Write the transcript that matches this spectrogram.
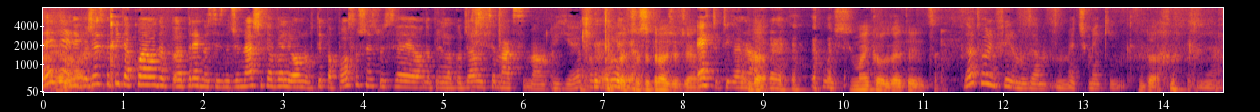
te ne, ne, nego ženska pita koja je onda e, prednost između naših, a veli ono, tipa poslušne su i sve ono prilagođavaju se maksimalno. Jebote. To je što se traži od žene. Eto ti ga na. Da, Kuš. majka odgajateljica. Da otvorim firmu za matchmaking. Da. Ja.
